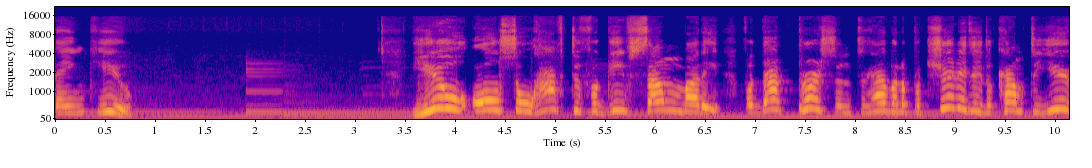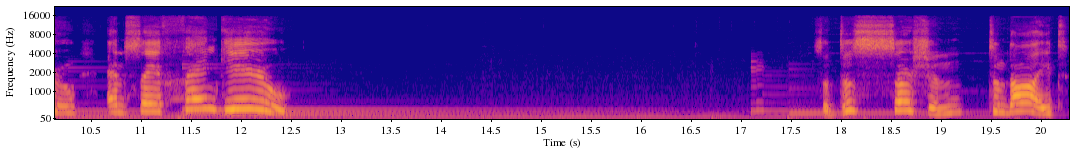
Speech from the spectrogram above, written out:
Thank you. You also have to forgive somebody for that person to have an opportunity to come to you and say, Thank you. So, this session tonight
